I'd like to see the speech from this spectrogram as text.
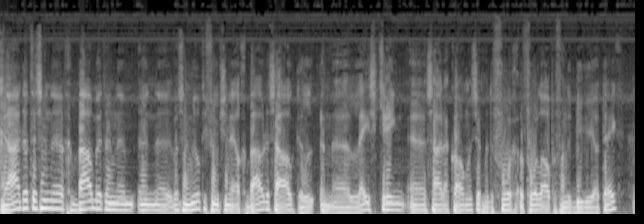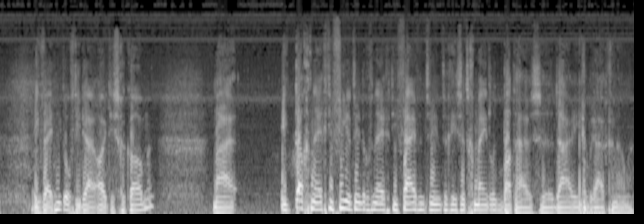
Ja, dat is een uh, gebouw met een, een, uh, was een multifunctioneel gebouw. Er zou ook de, een uh, leeskring zou daar komen, zeg maar de voor, voorloper van de bibliotheek. Ik weet niet of die daar ooit is gekomen. Maar ik dacht 1924 of 1925 is het gemeentelijk badhuis daar in gebruik genomen.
